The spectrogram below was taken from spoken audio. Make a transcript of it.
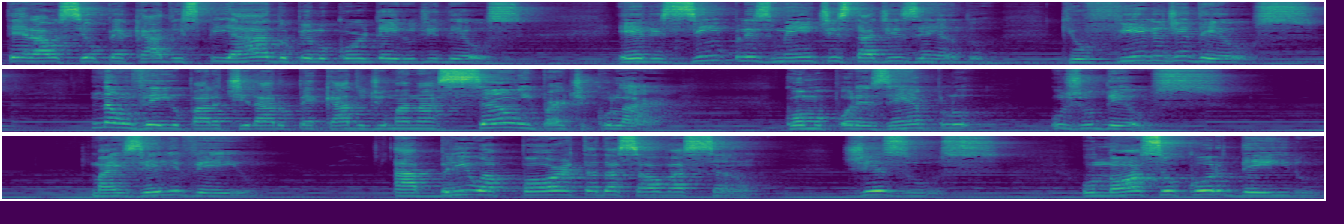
terá o seu pecado espiado pelo Cordeiro de Deus. Ele simplesmente está dizendo que o Filho de Deus não veio para tirar o pecado de uma nação em particular, como por exemplo os judeus, mas ele veio, abriu a porta da salvação, Jesus, o nosso Cordeiro.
